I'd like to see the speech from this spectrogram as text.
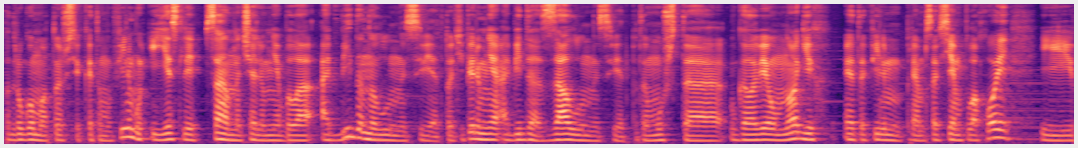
по-другому относишься к этому фильму, и если в самом начале у меня была обида на лунный свет, то теперь у меня обида за лунный свет, потому что в голове у многих это фильм прям совсем плохой и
